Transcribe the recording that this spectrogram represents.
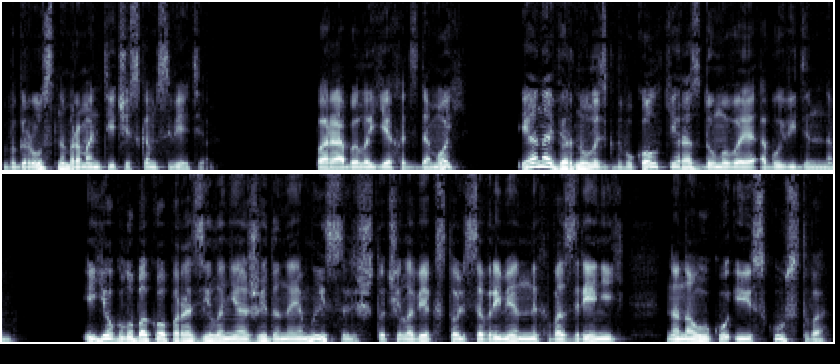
в грустном романтическом свете. Пора было ехать домой, и она вернулась к двуколке, раздумывая об увиденном. Ее глубоко поразила неожиданная мысль, что человек столь современных воззрений на науку и искусство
